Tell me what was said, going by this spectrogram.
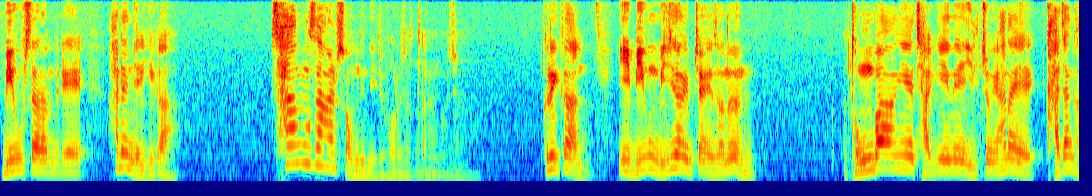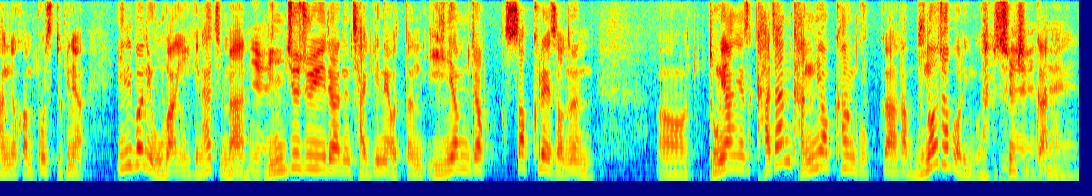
미국 사람들이 하는 얘기가 상상할 수 없는 일이 벌어졌다는 거죠. 그러니까 이 미국 민주당 입장에서는 동방의 자기네 일종의 하나의 가장 강력한 포스트 그냥 1번이 우방이긴 하지만 예. 민주주의라는 자기네 어떤 이념적 서클에서는 어, 동양에서 가장 강력한 국가가 무너져 버린 거예요 순식간에. 네,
